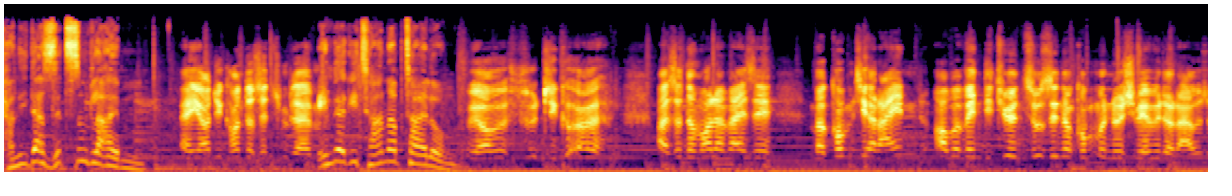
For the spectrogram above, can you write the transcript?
Kann die da sitzen bleiben? Äh, ja, die kann da sitzen bleiben. In der Gitarrenabteilung. Ja, die, äh, also normalerweise, man kommt hier rein, aber wenn die Türen zu sind, dann kommt man nur schwer wieder raus.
